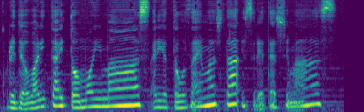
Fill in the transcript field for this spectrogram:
これで終わりたいと思います。ありがとうございました。失礼いたします。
